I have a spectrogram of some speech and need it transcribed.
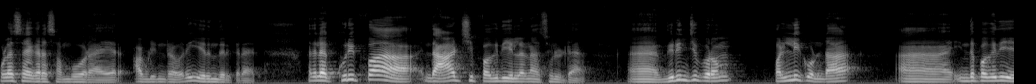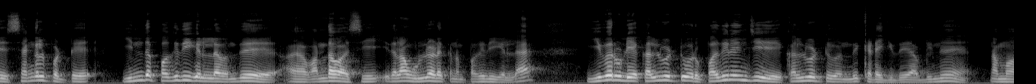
குலசேகர சம்புவராயர் அப்படின்றவர் இருந்திருக்கிறார். அதில் குறிப்பாக இந்த ஆட்சி பகுதியில் நான் சொல்லிட்டேன். விரிஞ்சிபுரம் பள்ளிக்கொண்டா இந்த பகுதி செங்கல்பட்டு இந்த பகுதிகளில் வந்து வந்தவாசி இதெல்லாம் உள்ளடக்கின பகுதிகளில் இவருடைய கல்வெட்டு ஒரு பதினஞ்சு கல்வெட்டு வந்து கிடைக்குது அப்படின்னு நம்ம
